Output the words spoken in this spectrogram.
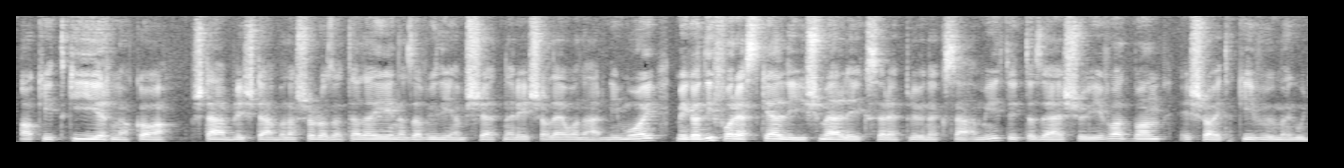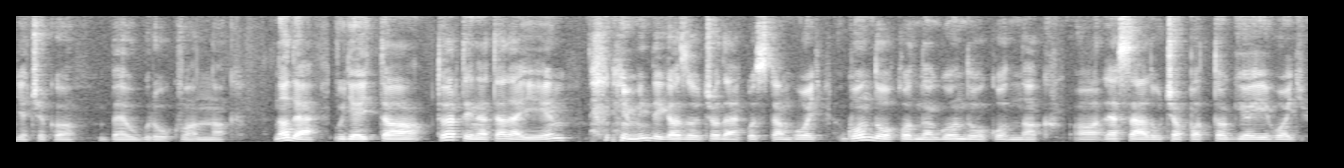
akit kiírnak a stáblistában a sorozat elején, az a William Shatner és a Leonard Nimoy. Még a DeForest Kelly is mellékszereplőnek számít itt az első évadban, és rajta kívül meg ugye csak a beugrók vannak. Na de, ugye itt a történet elején én mindig azon csodálkoztam, hogy gondolkodnak, gondolkodnak a leszálló csapat tagjai, hogy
